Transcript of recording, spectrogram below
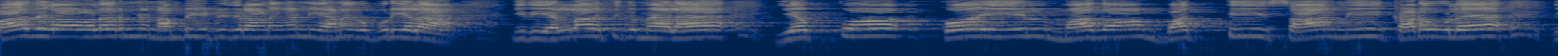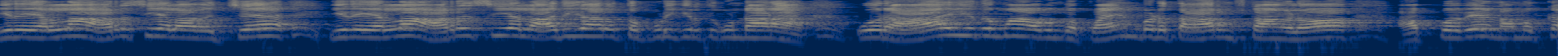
பாதுகாவலர்னு நம்பிக்கிட்டு இருக்கிறானுங்கன்னு எனக்கு புரியல. இது எல்லாத்துக்கும் மேல எப்போ கோயில் மதம் பக்தி சாமி கடவுள் இதையெல்லாம் அரசியலா வச்சு இதையெல்லாம் அரசியல் அதிகாரத்தை பிடிக்கிறதுக்கு உண்டான ஒரு ஆயுதமா அவங்க பயன்படுத்த ஆரம்பிச்சிட்டாங்களோ அப்பவே நமக்கு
